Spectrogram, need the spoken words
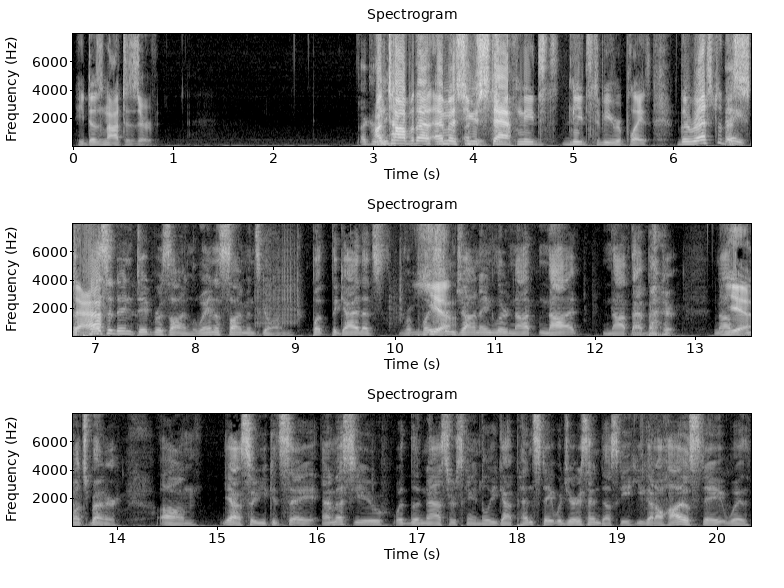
He does not deserve it. Agreed. On top of that, MSU Agreed. staff needs needs to be replaced. The rest of the Hey, the president did resign. Lou Anna Simon's gone, but the guy that's replacing Yeah. John Engler, not not not that better, not Yeah. much better. Um, yeah, so you could say MSU with the Nassar scandal. You got Penn State with Jerry Sandusky. You got Ohio State with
